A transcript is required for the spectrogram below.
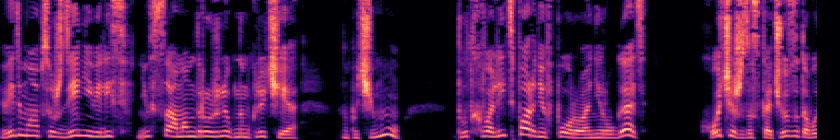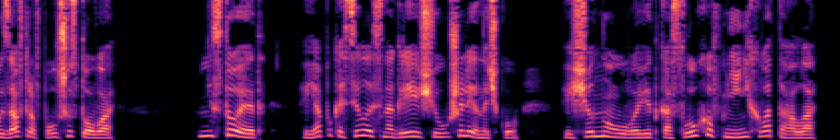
Видимо, обсуждения велись не в самом дружелюбном ключе. Но почему? Тут хвалить парня впору, а не ругать. Хочешь, заскочу за тобой завтра в полшестого?» «Не стоит». Я покосилась на греющую уши Леночку. Еще нового витка слухов мне не хватало.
